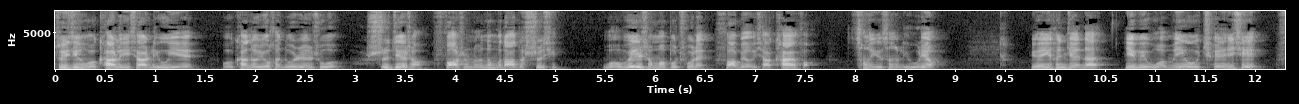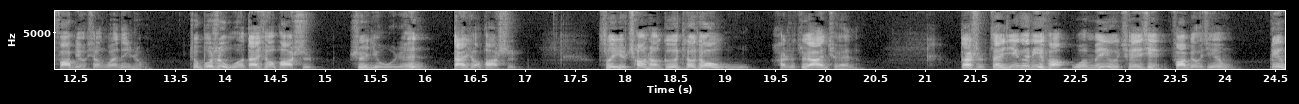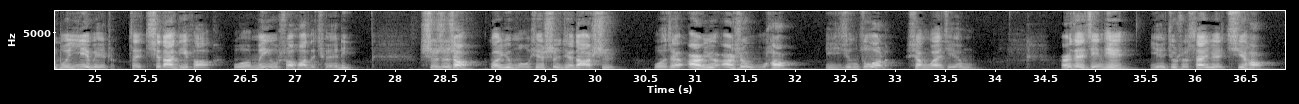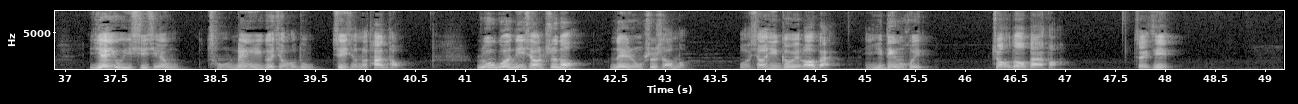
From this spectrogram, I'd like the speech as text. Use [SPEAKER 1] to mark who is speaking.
[SPEAKER 1] 最近我看了一下留言，我看到有很多人说，世界上发生了那么大的事情，我为什么不出来发表一下看法，蹭一蹭流量？原因很简单，因为我没有权限发表相关内容。这不是我胆小怕事，是有人胆小怕事。所以唱唱歌、跳跳舞还是最安全的。但是在一个地方我没有权限发表节目，并不意味着在其他地方我没有说话的权利。事实上，关于某些世界大事，我在二月二十五号已经做了相关节目，而在今天，也就是三月七号，也有一期节目从另一个角度进行了探讨。如果你想知道内容是什么，我相信各位老板一定会找到办法。再见。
